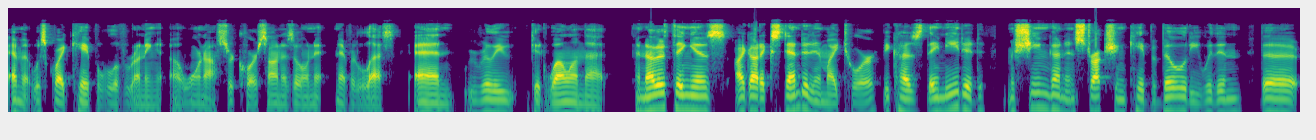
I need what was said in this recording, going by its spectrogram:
Emmett was quite capable of running a warrant officer course on his own, nevertheless, and we really did well on that. Another thing is I got extended in my tour because they needed machine gun instruction capability within the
